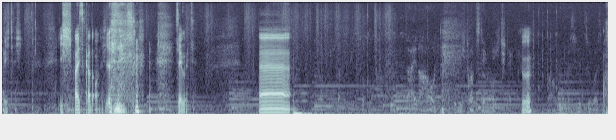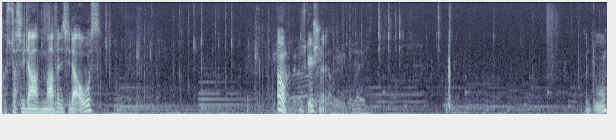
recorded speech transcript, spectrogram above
Richtig. Ich weiß gerade auch nicht. Sehr gut. Äh. Ist das wieder? Marvin ist wieder aus? Oh, das geht schnell. Und du?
